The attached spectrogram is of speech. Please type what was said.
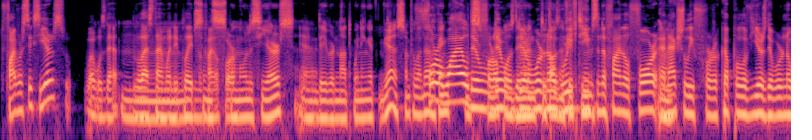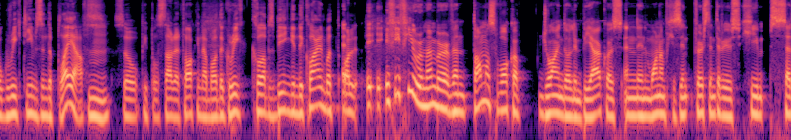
five or six years. What was that? the last time when they Mm, played in the Final Four? Spanoulis years, Yeah. and they were not winning it. Yeah, something like that. For a while, there, there, there were no Greek teams in the Final Four, and Uh-huh. actually, for a couple of years, there were no Greek teams in the playoffs. Mm. So people started talking about the Greek clubs being in decline. But all, If, if you remember when Thomas Walkup joined Olympiacos, and in one of his in- first interviews, he said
